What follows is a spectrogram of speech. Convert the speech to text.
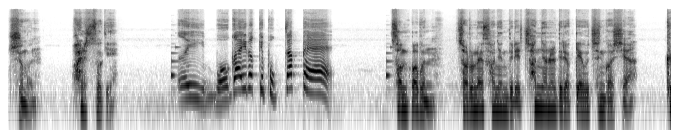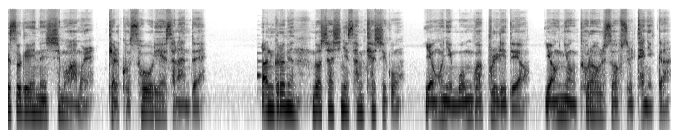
주문, 활쏘기. 으이, 뭐가 이렇게 복잡해? 선법은 절운의 선인들이 천년을 들여 깨우친 것이야. 그 속에 있는 심오함을 결코 소홀히 해선 안 돼. 안 그러면 너 자신이 삼켜지고 영혼이 몸과 분리되어 영영 돌아올 수 없을 테니까.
